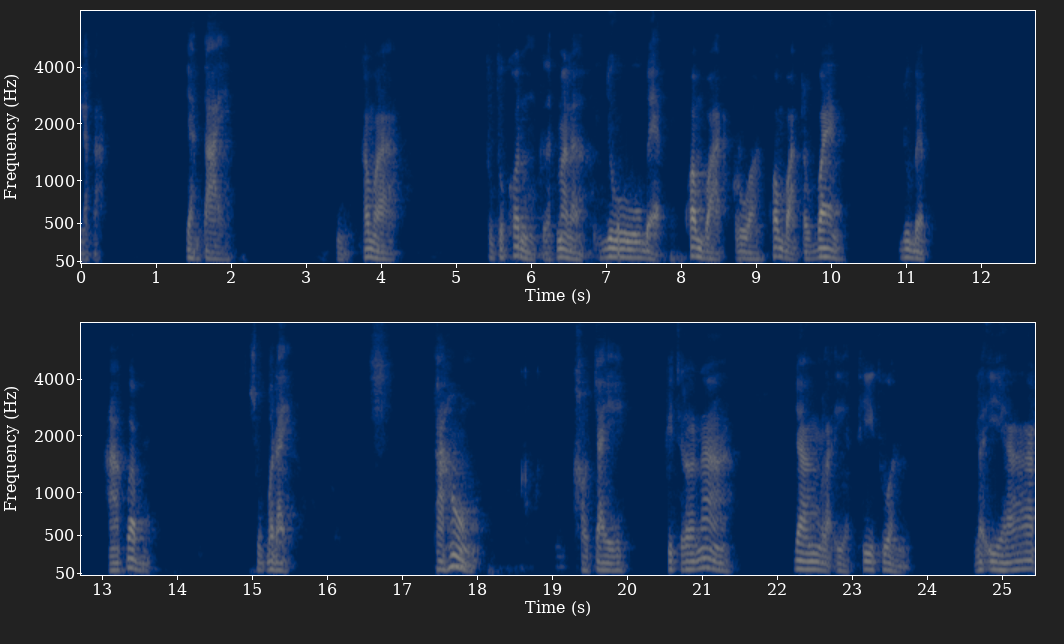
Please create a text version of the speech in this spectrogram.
แล้วก็ย่านตายคำว่า ทุกๆคนเกิดมาแล้วอยู่แบบความหวาดกลัว ความหวาดระแวงอยู่แบบ หากว่าสุขบ่ได้ถ้าเฮา เข้าใจพิจารณาอย่างละเอียดที่ถ้วน ละเอียด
